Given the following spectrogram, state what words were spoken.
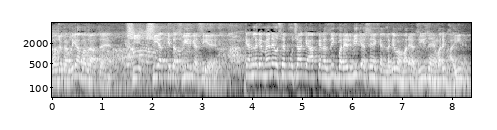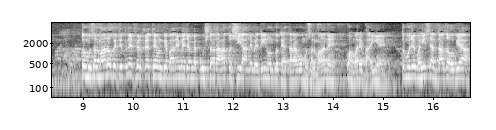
توجہ کر لیا آپ حضرات ہیں؟ شیعت کی تصویر کیسی ہے؟ کہنے لگے، میں نے اسے پوچھا کہ آپ کے نزدیک بریلوی کیسے ہیں؟ کہنے لگے، وہ ہمارے عزیز ہیں، ہمارے بھائی ہیں۔ تو مسلمانوں کے جتنے فرقے تھے ان کے بارے میں جب میں پوچھتا رہا تو شی عالم دین ان کو کہتا رہا، وہ مسلمان ہیں، وہ ہمارے بھائی ہیں۔ تو مجھے وہیں سے اندازہ ہو گیا،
